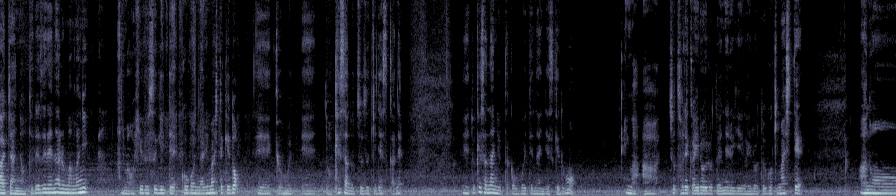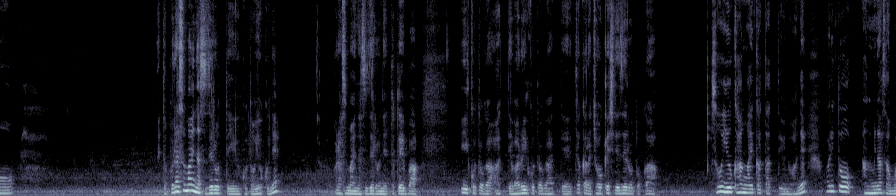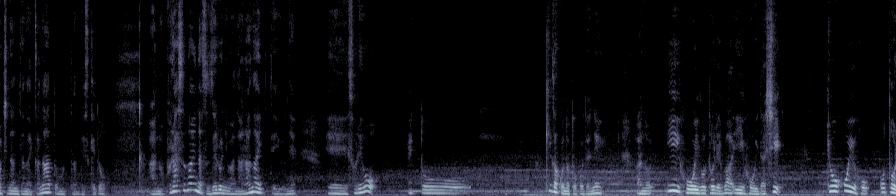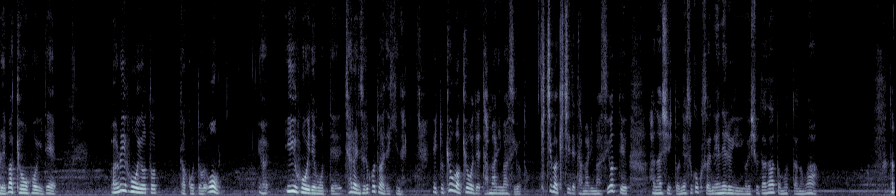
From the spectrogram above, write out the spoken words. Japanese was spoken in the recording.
ばあちゃんのつれづれなるままに今お昼過ぎて午後になりましたけど、えー、今日も、えーと、今朝の続きですかね、えーと、今朝何言ったか覚えてないんですけども今あちょっとそれかいろいろとエネルギーがいろいろと動きましてあのー、えっとプラスマイナスゼロっていうことをよくねプラスマイナスゼロね例えばいいことがあって悪いことがあってだから帳消しでゼロとかそういう考え方っていうのはね割とあの皆さんお持ちなんじゃないかなと思ったんですけどあのプラスマイナスゼロにはならないっていうね、えー、それをえっと気学のとこでねあのいい方位を取ればいい方位だし強方位を取れば強方位で悪い方位を取ったことをいい方位でもってチャラにすることはできない。えっと、今日は今日でたまりますよと。基地は基地でたまりますよっていう話とね、すごくそれね、エネルギーが一緒だなと思ったのが、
